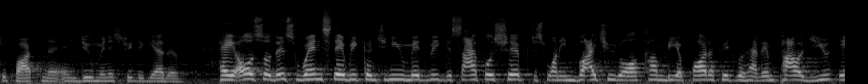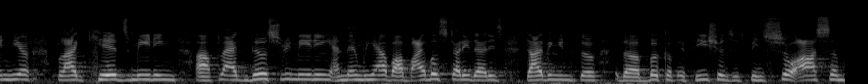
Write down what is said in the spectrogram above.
to partner and do ministry together. Hey, also this Wednesday we continue midweek discipleship. Just want to invite you to all come be a part of it. We'll have empowered youth in here, flag kids meeting, uh, flag nursery meeting, and then we have our Bible study that is diving into the, the book of Ephesians. It's been so awesome.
